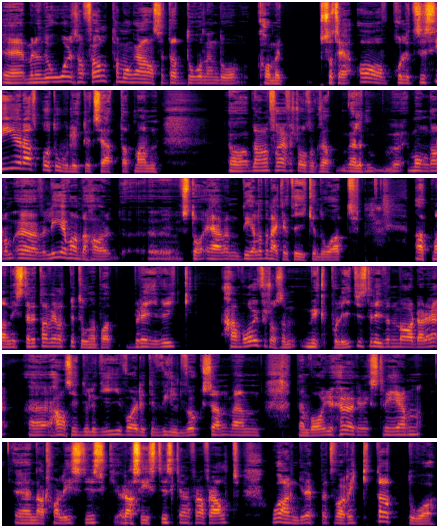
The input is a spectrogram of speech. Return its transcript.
Eh, men under åren som följt har många ansett att dåden då kommit så att säga avpolitiseras på ett olyckligt sätt. Att man Ja, bland annat har jag förstått också att väldigt många av de överlevande har eh, stå, även delat den här kritiken då att, att man istället har velat betona på att Breivik, han var ju förstås en mycket politiskt driven mördare. Uh, hans ideologi var ju lite vildvuxen men den var ju högerextrem, uh, nationalistisk, rasistisk framförallt. Och angreppet var riktat då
